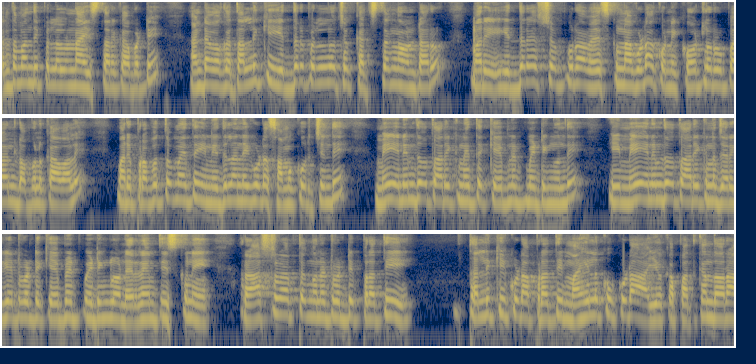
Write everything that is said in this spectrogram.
ఎంతమంది పిల్లలున్నా ఇస్తారు కాబట్టి అంటే ఒక తల్లికి ఇద్దరు పిల్లలు ఖచ్చితంగా ఉంటారు. మరి ఇద్దరే చొప్పున వేసుకున్నా కూడా కొన్ని కోట్ల రూపాయలు డబ్బులు కావాలి. మరి ప్రభుత్వం అయితే ఈ నిధులన్నీ కూడా సమకూర్చింది. మే ఎనిమిదో తారీఖున అయితే కేబినెట్ మీటింగ్ ఉంది. ఈ మే ఎనిమిదో తారీఖున జరిగేటువంటి కేబినెట్ మీటింగ్లో నిర్ణయం తీసుకుని రాష్ట్ర వ్యాప్తంగా ఉన్నటువంటి ప్రతి తల్లికి కూడా ప్రతి మహిళకు కూడా ఈ యొక్క పథకం ద్వారా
